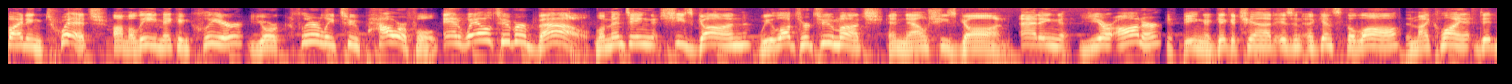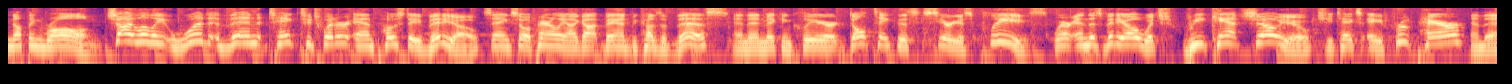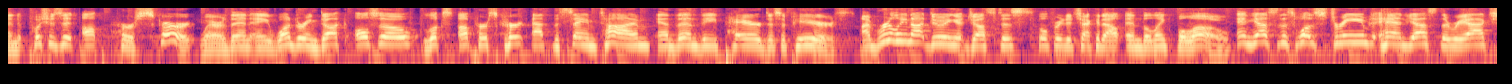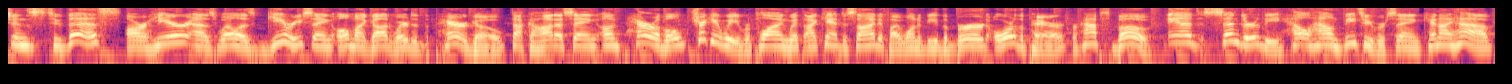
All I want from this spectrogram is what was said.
fighting Twitch. AmaLee making clear you're clearly too powerful. And WhaleTuber Bao lamenting she's gone. We loved her too much, and now she's gone. Adding, Your Honor, if being a Giga Chad isn't against the law, then my client did nothing wrong. Shylily would then take to Twitter and post a video saying, So apparently I got banned because of this, and then making clear, Don't take this serious, please. Where in this video, which we can't show you, she takes a fruit pear and then pushes it up her skirt, where then a wandering duck also looks up her skirt at the same time, and then the pear disappears. I'm really not doing it justice. Feel free to check it out in the link below. And yes, this was streamed, and yes, the reactions to this are here, as well as Giri saying, Oh my god, where did the pear go? Takahata saying, Unparable. Trickywi replying with, I can't decide if I want to be the bird or the pear, perhaps both. And Sinder, the Hellhound VTuber, saying, Can I have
